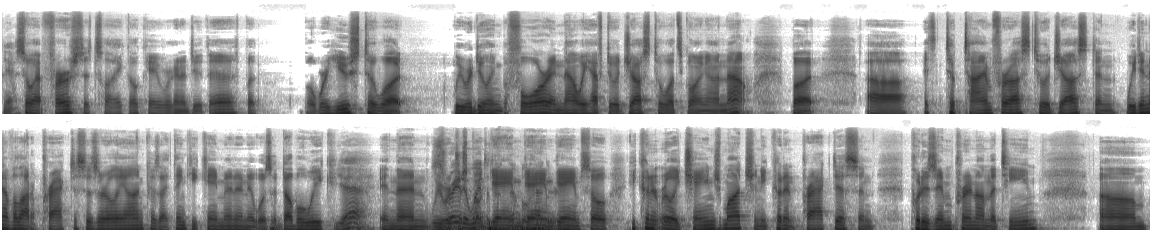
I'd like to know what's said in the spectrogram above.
Yeah. So at first it's like, okay, we're gonna do this, but but we're used to what we were doing before, and now we have to adjust to what's going on now. But uh, it took time for us to adjust, and we didn't have a lot of practices early on because I think he came in and it was a double week. Yeah, and then we Straight were just going game, game, game. So he couldn't really change much, and he couldn't practice and put his imprint on the team. Um,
